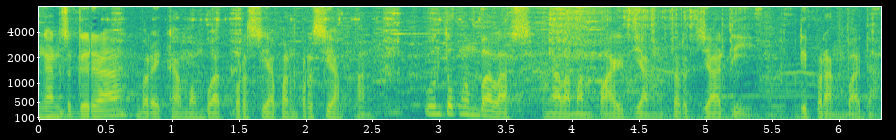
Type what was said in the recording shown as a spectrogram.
Dengan segera mereka membuat persiapan-persiapan untuk membalas pengalaman pahit yang terjadi di Perang Badar.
